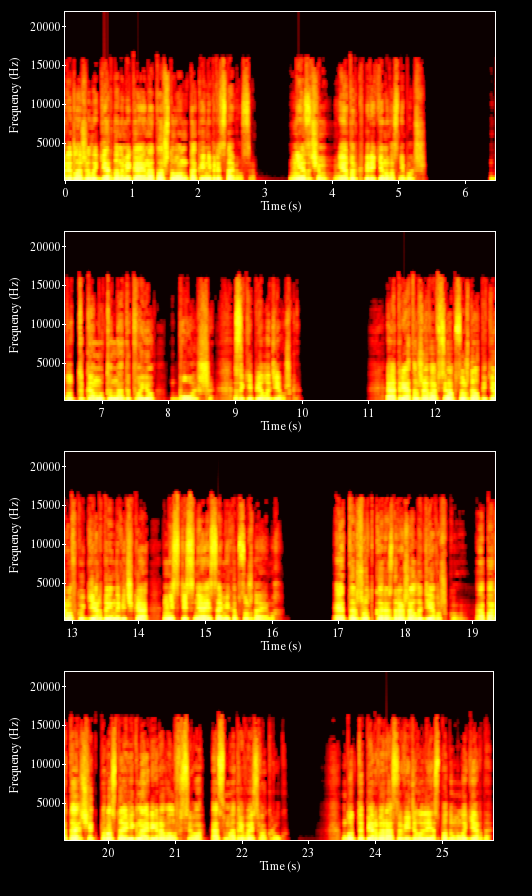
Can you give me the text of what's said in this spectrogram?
предложила Герда, намекая на то, что он так и не представился. Незачем, я только перекину вас не больше. Будто кому-то надо твое больше, закипела девушка. Отряд уже вовсю обсуждал пикировку Герды и новичка, не стесняя самих обсуждаемых. Это жутко раздражало девушку, а портальщик просто игнорировал все, осматриваясь вокруг. Будто первый раз увидел лес, подумала Герда.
